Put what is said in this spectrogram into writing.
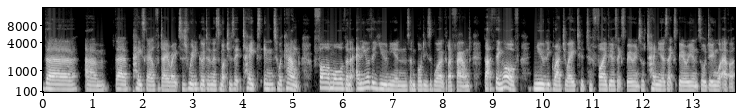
their um, their pay scale for day rates is really good in as much as it takes into account far more than any other unions and bodies of work that i found. That thing of newly graduated to five years experience or 10 years experience or doing whatever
